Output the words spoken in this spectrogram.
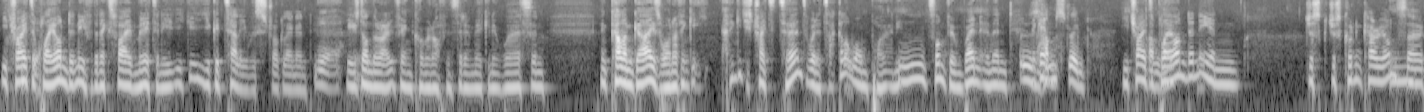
he tried to Yeah. play on, didn't he, for the next five minutes? And he, he you could tell he was struggling, and yeah. he's done the right thing coming off instead of making it worse. And and Callum Guy's one, I think he, I think he just tried to turn to win a tackle at one point, and he, Mm. something went, and then It was again hamstring. he tried to play on, didn't he, and just just couldn't carry Mm. on. So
